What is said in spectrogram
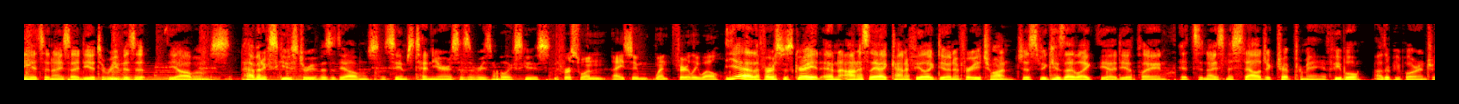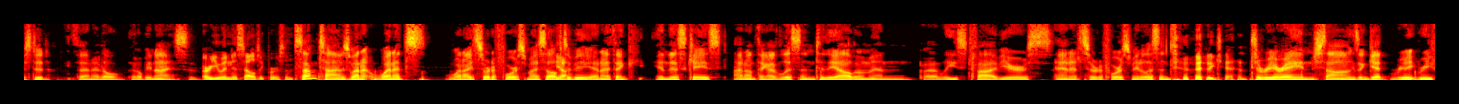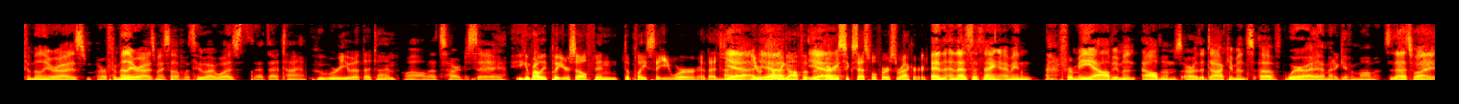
me, it's a nice idea to revisit the albums, have an excuse to revisit the albums. It seems 10 years is a reasonable excuse. The first one, I assume, went fairly well. Yeah, the first was great. And honestly, I kind of feel like doing it for each one just because I like the idea of playing. It's a nice nostalgic trip for me. If people, other people are interested, then it'll, it'll be nice. Are you a nostalgic person? Sometimes when it, when it's, when I sort of force myself Yeah. to be, and I think in this case, I don't think I've listened to the album in at least five years, and it sort of forced me to listen to it again, to rearrange songs and get re- refamiliarize or familiarize myself with who I was at that time. Who were you at that time? Well, that's hard to say. You can probably put yourself in the place that you were at that time. Yeah, you were yeah, coming off of yeah. a very successful first record. And and that's the thing. I mean, for me, album albums are the documents of where I am at a given moment. So that's why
